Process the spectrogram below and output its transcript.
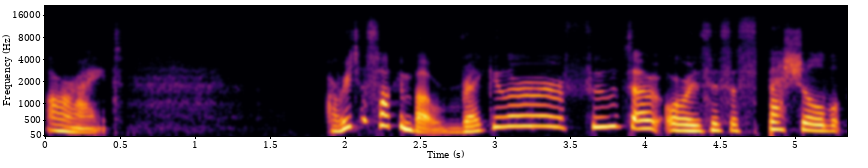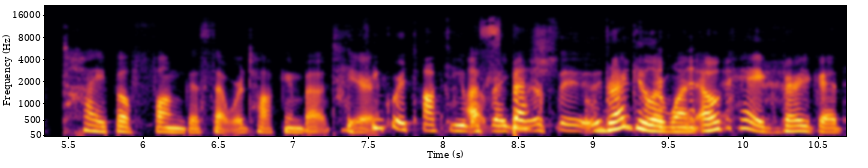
All right. Are we just talking about regular foods, or, or, is this a special type of fungus that we're talking about here? I think we're talking about a regular food. regular one. Okay, very good.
